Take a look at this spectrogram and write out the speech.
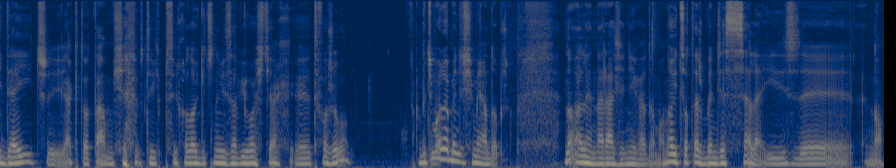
idei, czy jak to tam się w tych psychologicznych zawiłościach e, tworzyło, być może będzie się miała dobrze. No ale na razie nie wiadomo. No i co też będzie z Sele i z no,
